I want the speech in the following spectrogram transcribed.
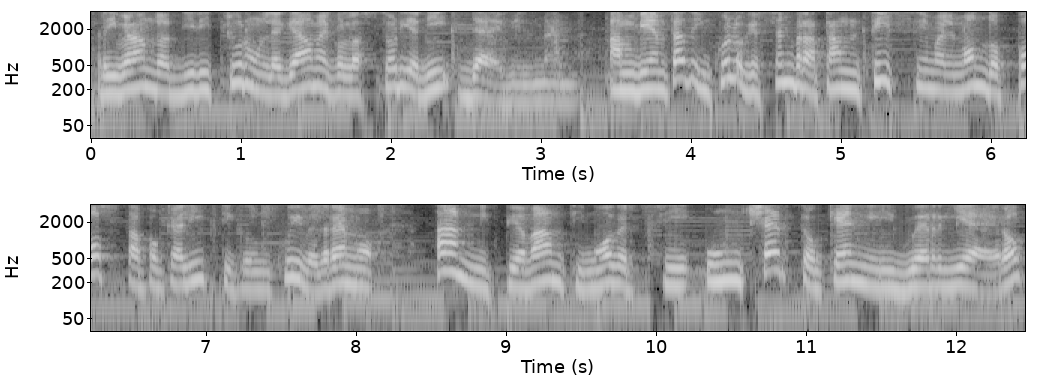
rivelando addirittura un legame con la storia di Devilman. Ambientata in quello che sembra tantissimo il mondo post-apocalittico in cui vedremo anni più avanti muoversi un certo Kenny il guerriero,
